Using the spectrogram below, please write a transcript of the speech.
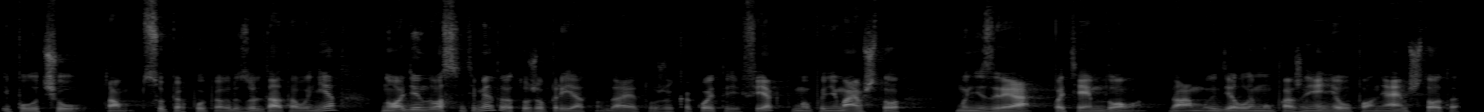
и получу там супер-пупер результатов и нет, но 1-2 сантиметра это уже приятно, да, это уже какой-то эффект, мы понимаем, что мы не зря потеем дома, да, мы делаем упражнения, выполняем что-то,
